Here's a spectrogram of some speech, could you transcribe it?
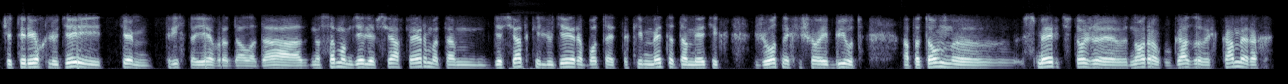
четырех людей, тем 300 евро дала, да. А на самом деле вся ферма, там десятки людей работает таким методом, и этих животных еще и бьют. А потом э, смерть тоже норок в газовых камерах,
